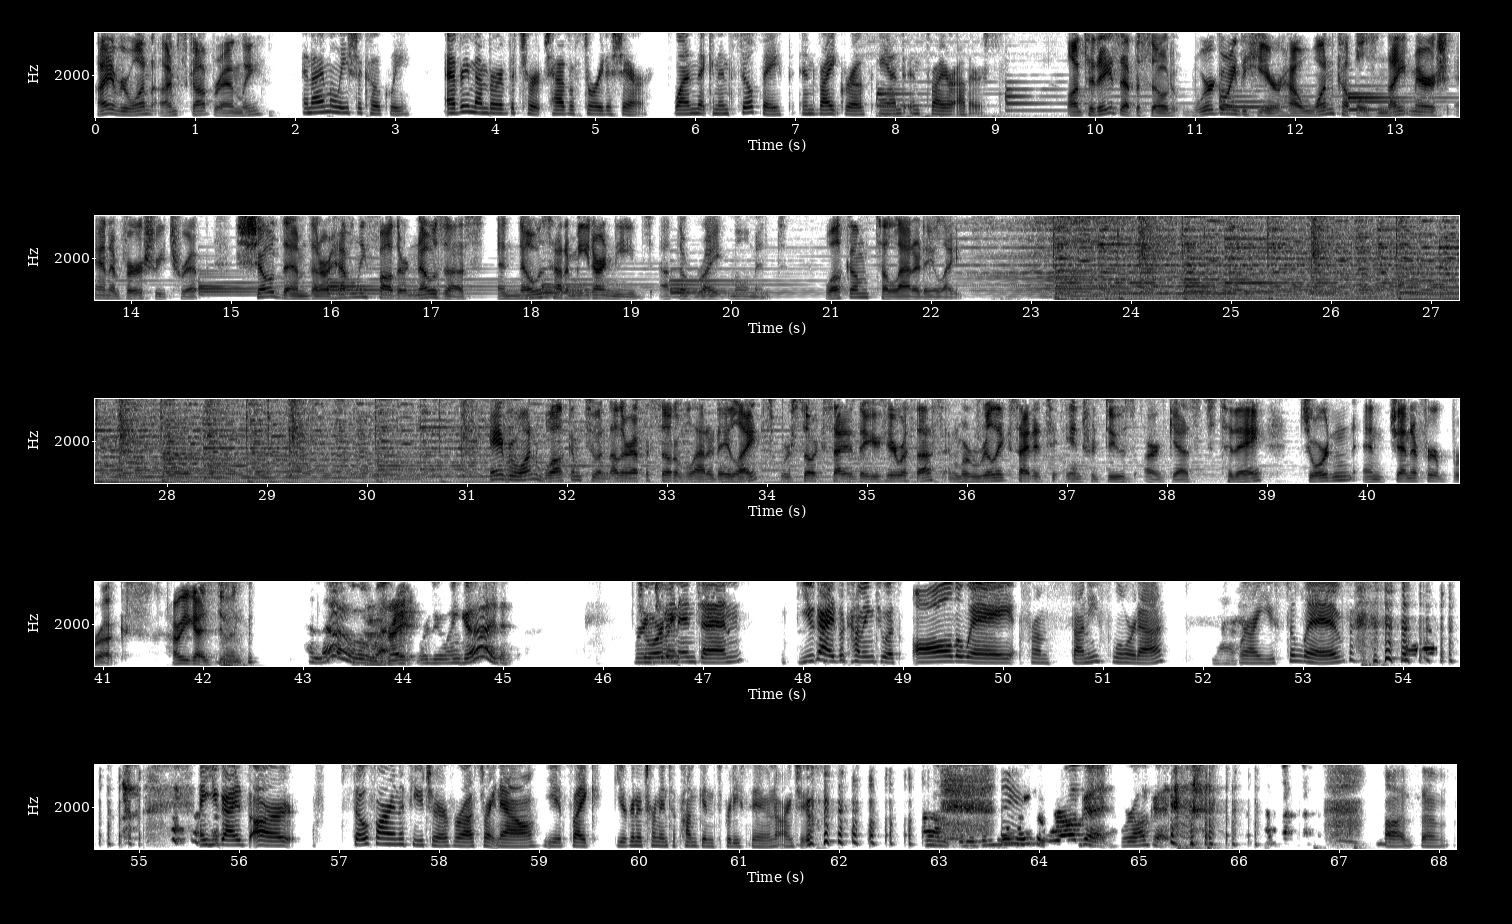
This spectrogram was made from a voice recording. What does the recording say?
Hi, everyone. I'm Scott Brandley. And I'm Alisha Coakley. Every member of the church has a story to share, one that can instill faith, invite growth, and inspire others. On today's episode, we're going to hear how one couple's nightmarish anniversary trip showed them that our Heavenly Father knows us and knows how to meet our needs at the right moment. Welcome to Latter day Lights. Hey everyone, welcome to another episode of Latter day Lights. We're so excited that you're here with us, and we're really excited to introduce our guests today, Jordan and Jennifer Brooks. How are you guys doing? Hello. Doing great. We're doing good. We're Jordan enjoying- and Jen, you guys are coming to us all the way from sunny Florida, Yes. where I used to live. and you guys are so far in the future for us right now. It's like you're going to turn into pumpkins pretty soon, aren't you? um, it is a little late, but we're all good. We're all good. awesome.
